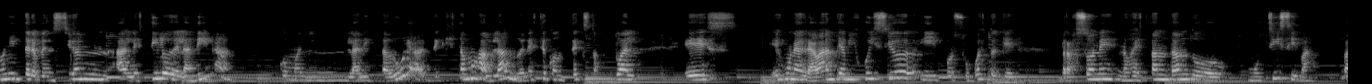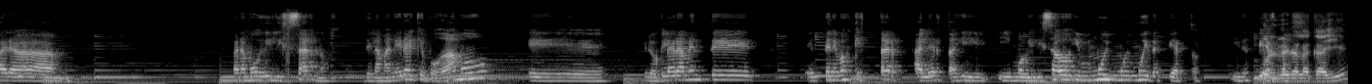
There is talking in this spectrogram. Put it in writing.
una intervención al estilo de la DINA, como en la dictadura, de que estamos hablando en este contexto actual. Es, es un agravante a mi juicio y por supuesto que razones nos están dando muchísimas para, para movilizarnos de la manera que podamos eh, pero claramente eh, tenemos que estar alertas y, movilizados y muy, muy, muy despiertos. Y ¿Volver a la calle?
